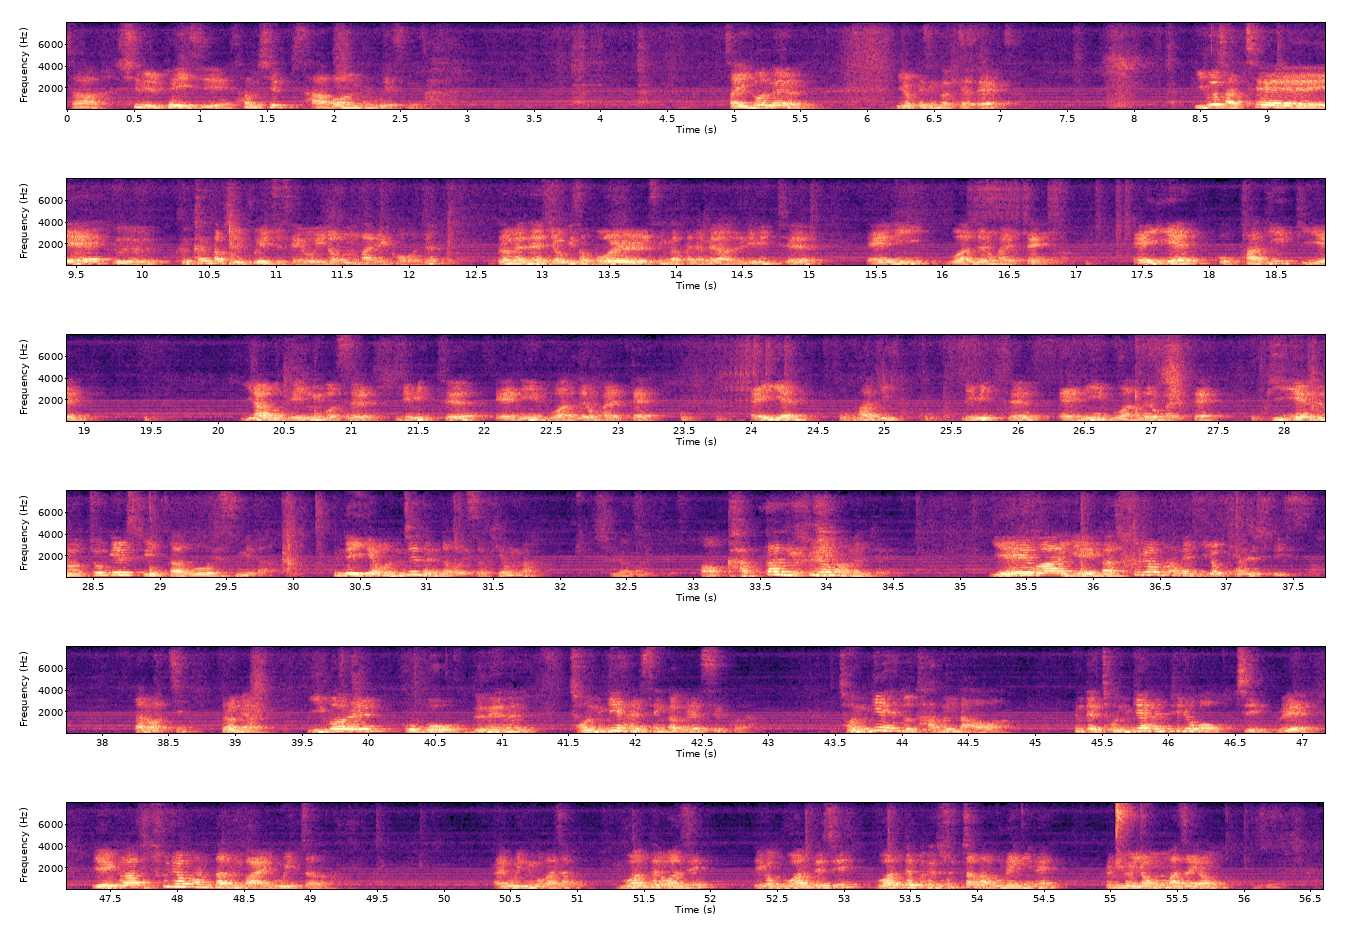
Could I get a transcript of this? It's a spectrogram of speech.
자, 11페이지 34번 해보겠습니다. 자, 이거는 이렇게 생각해야 돼. 이거 자체의 그 극한값을 구해주세요. 이런 말일 거거든. 그러면은 여기서 뭘 생각하냐면 리미트 n이 무한대로 갈 때 an 곱하기 bn 이라고 돼 있는 것을 리미트 n이 무한대로 갈 때 an 곱하기 리미트 n이 무한대로 갈 때 bn으로 쪼갤 수 있다고 했습니다. 근데 이게 언제 된다고 했어? 기억나? 수령할 때. 어, 각각이 수렴하면 돼. 얘와 얘가 수렴하면 이렇게 할 수 있어. 따라왔지? 그러면 이거를 보고 너네는 전개할 생각을 했을 거야. 전개해도 답은 나와. 근데 전개할 필요가 없지. 왜? 얘가 수렴한다는 거 알고 있잖아. 알고 있는 거 맞아? 무한대로 가지? 얘가 무한대지? 무한대분의 숫자 나부랭이네? 그럼 이거 0 맞아 0?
